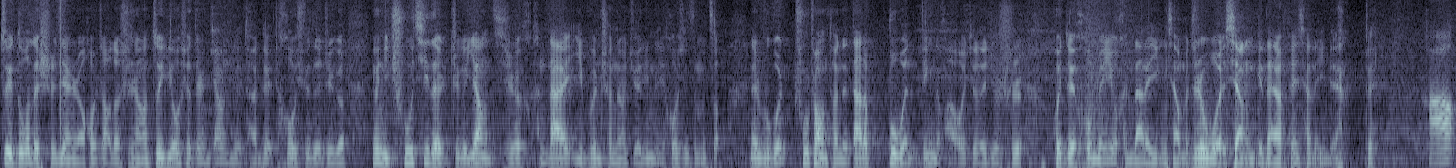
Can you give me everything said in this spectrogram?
最多的时间，然后找到市场上最优秀的人加入你的团队。后续的这个，因为你初期的这个样子，其实很大一部分程度上决定了你后续怎么走。那如果初创团队搭的不稳定的话，我觉得就是会对后面有很大的影响吧。这是我想给大家分享的一点。对，好，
